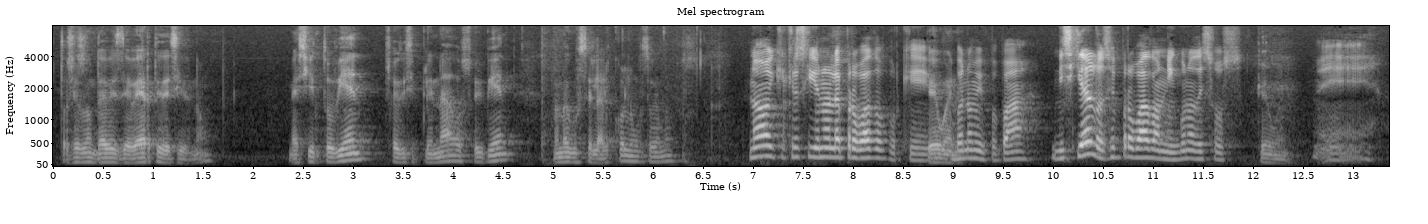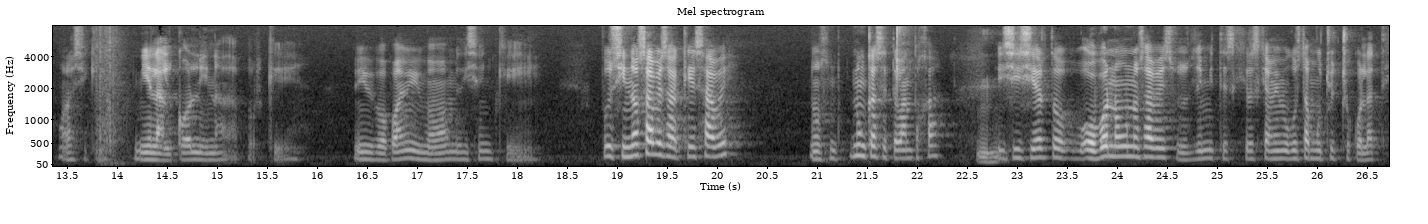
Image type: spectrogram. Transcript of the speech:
Entonces es donde debes de verte y decir, no, me siento bien, soy disciplinado, soy bien, no me gusta el alcohol, no me gusta nada. No, ¿y qué crees que yo no lo he probado? Porque, bueno. mi papá, ni siquiera los he probado, ninguno de esos. Qué bueno. Eh, ahora sí que, ni el alcohol ni nada, porque mi papá y mi mamá me dicen que, pues si no sabes a qué sabe, nunca se te va a antojar. Y sí es cierto, o bueno, uno sabe sus límites, crees que a mí me gusta mucho el chocolate.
